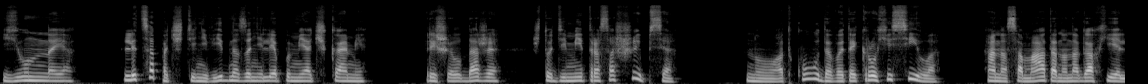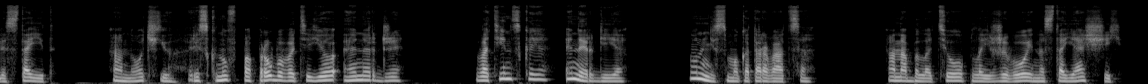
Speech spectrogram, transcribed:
юная, лица почти не видно за нелепыми очками. Решил даже, что Димитрос ошибся. Ну, откуда в этой крохе сила? — она сама-то на ногах еле стоит. А ночью, рискнув попробовать ее энерджи, латинская энергия, он не смог оторваться. Она была теплой, живой, настоящей,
